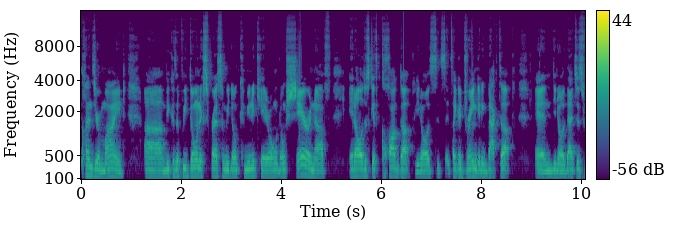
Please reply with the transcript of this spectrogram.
cleanse your mind um, because if we don't express and we don't communicate or don't share enough it all just gets clogged up you know it's, it's, it's like a drain getting backed up and you know that just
